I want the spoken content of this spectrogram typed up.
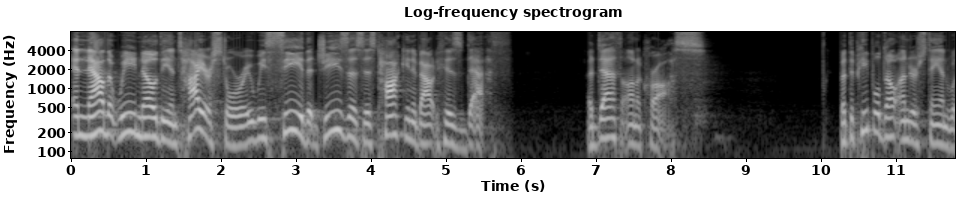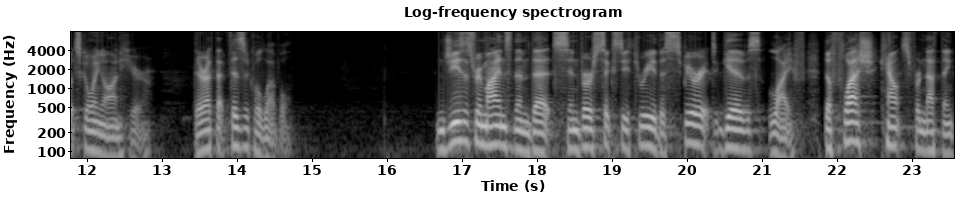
And now that we know the entire story, we see that Jesus is talking about his death, a death on a cross. But the people don't understand what's going on here. They're at that physical level. Jesus reminds them that in verse 63, the Spirit gives life. The flesh counts for nothing.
